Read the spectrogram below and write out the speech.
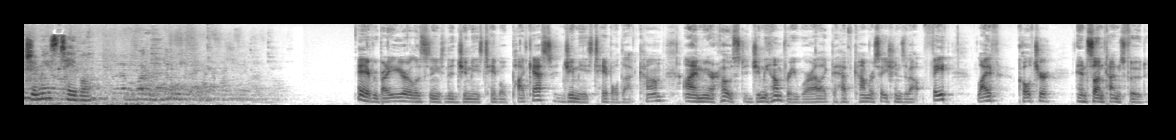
Jimmy's Table. Hey, everybody, you're listening to the Jimmy's Table podcast, jimmy'stable.com. I'm your host, Jimmy Humphrey, where I like to have conversations about faith, life, culture, and sometimes food.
